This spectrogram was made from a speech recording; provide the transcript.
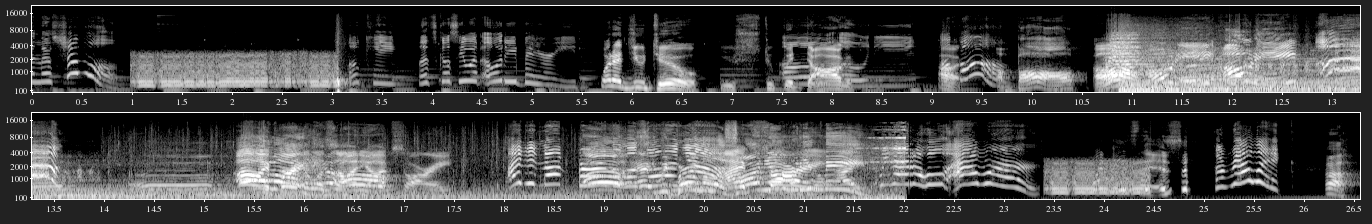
and the shovel. Okay, let's go see what Odie buried. What did you do, you stupid oh, dog? Odie. Oh. A A ball. ball. Oh, Odie! Odie! Ah! Oh, I Oh my burned the God. lasagna. I'm sorry. I did not burn Oh, the and lasagna. we burned the lasagna? I'm lasagna? What do you sorry. mean? We had a whole hour. What is this? The relic. Ah,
